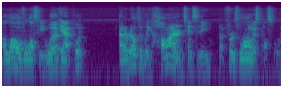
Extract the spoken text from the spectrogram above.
a lower velocity work output at a relatively higher intensity, but for as long as possible.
